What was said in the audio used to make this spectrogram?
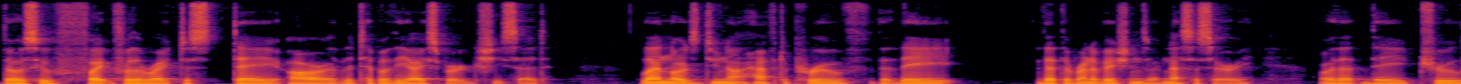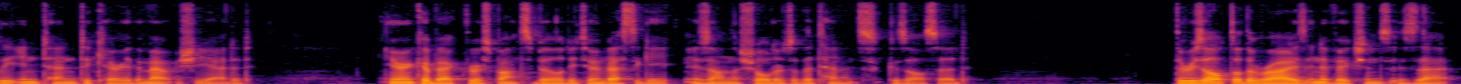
Those who fight for the right to stay are the tip of the iceberg, she said. Landlords do not have to prove that they that the renovations are necessary or that they truly intend to carry them out, she added. Here in Quebec, the responsibility to investigate is on the shoulders of the tenants, Ghazal said. The result of the rise in evictions is that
